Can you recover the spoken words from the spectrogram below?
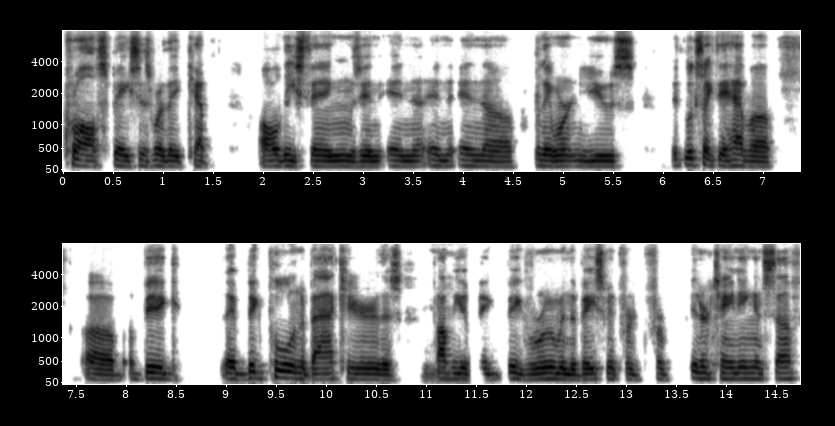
crawl spaces where they kept all these things in in in in uh, when they weren't in use. It looks like they have a a, a big a big pool in the back here. There's mm-hmm. probably a big big room in the basement for for entertaining and stuff.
